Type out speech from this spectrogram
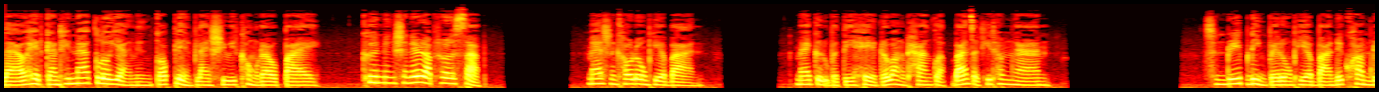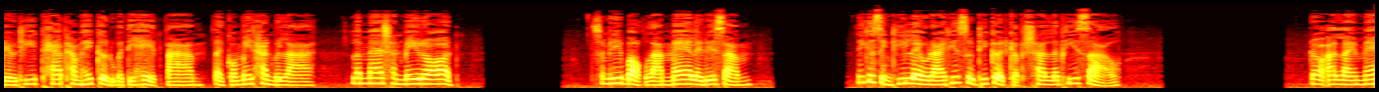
แล้วเหตุการณ์ที่น่ากลัวอย่างหนึ่งก็เปลี่ยนแปลงชีวิตของเราไป คืนหนึ่งฉันได้รับโทรศัพท์ แม่ฉันเข้าโรงพยาบาล แม่เกิดอุบัติเหตุระหว่างทางกลับบ้านจากที่ทำงาน ฉันรีบดิ่งไปโรงพยาบาลด้วยความเร็วที่แทบทำให้เกิดอุบัติเหตุตาม แต่ก็ไม่ทันเวลา และแม่ฉันไม่รอด ฉันไม่ได้บอกลาแม่เลยด้วยซ้ำ นี่คือสิ่งที่เลวร้ายที่สุดที่เกิดกับฉันและพี่สาว เราอาลัยแม่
